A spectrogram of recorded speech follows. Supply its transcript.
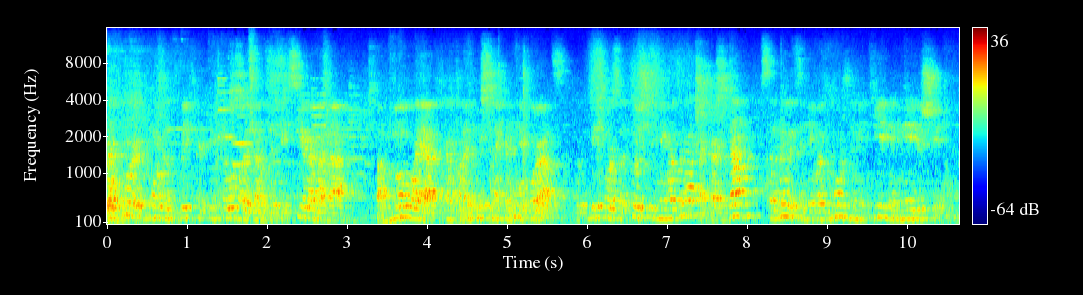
которых может быть каким-то образом зафиксирована там, новая компромиссная конфигурация. Вот здесь просто точки невозврата, когда становятся невозможными те или иные решения.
